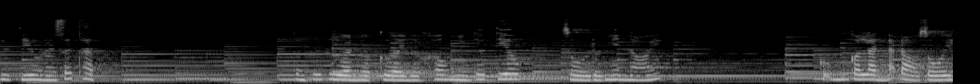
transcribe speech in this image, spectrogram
Tiêu tiêu nói rất thật. Tường tư thừa nửa cười nửa không nhìn tiêu tiêu Rồi đột nhiên nói cũng có lần đã đỏ rồi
